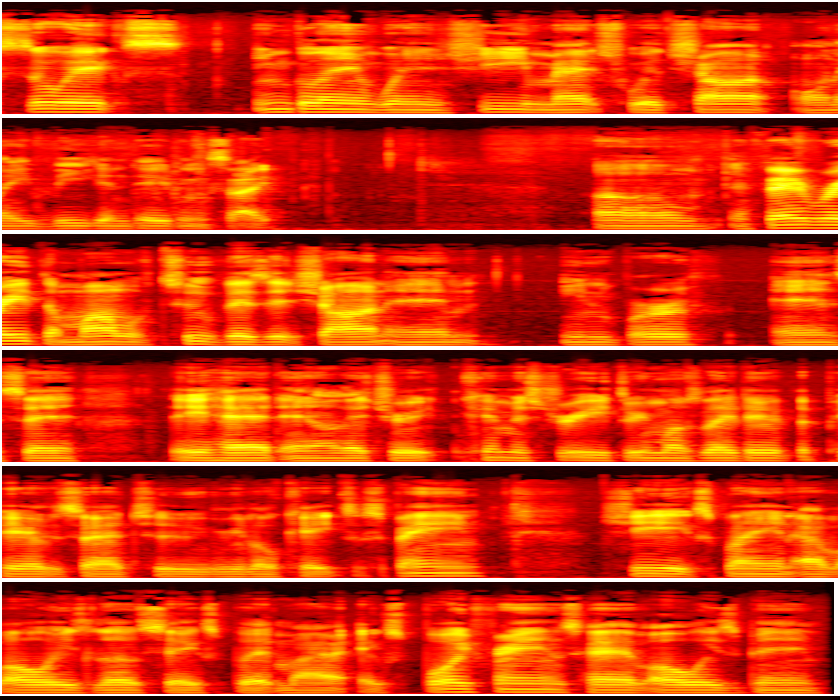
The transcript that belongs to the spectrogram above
Sussex, England, when she matched with Sean on a vegan dating site. Um, in February, the mom of two visited Sean and in Perth and said they had an electric chemistry. Three months later, the pair decided to relocate to Spain. She explained, I've always loved sex, but my ex boyfriends have always been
